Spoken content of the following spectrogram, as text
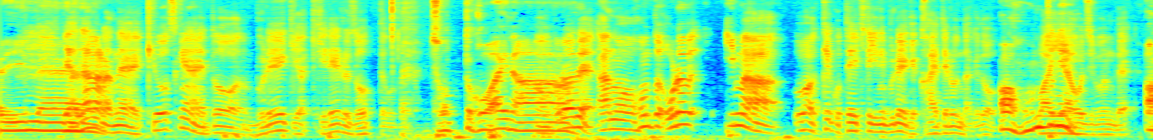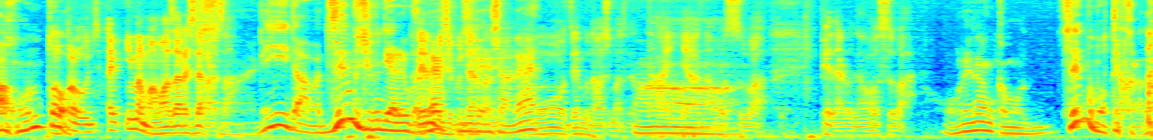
いね。あいやだからね気をつけないとブレーキが切れるぞってことちょっと怖いな。これはねあの本当俺今は結構定期的にブレーキ変えてるんだけどあ本当に？ワイヤーを自分で。あ本やっ当ぱり今も雨ざらしだからさ。リーダーは全部自分でやれるからね。全部自分でやる自から、転車はね。もう全部直しますから。タイヤ直すわ。ペダル直すわ俺なんかもう全部持ってくからね。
